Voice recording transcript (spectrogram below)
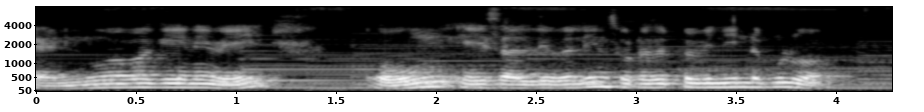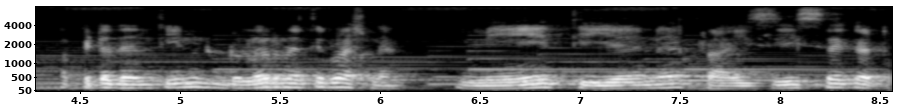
පැන්නුව වගේ නෙවෙයි. ඔවුන් ඒ සල්ලි වලින් සුටසප විඳින්න පුළුවන්. අපිට දැන්තින් ඩොලර් නැති ප්‍රශ්න මේ තියෙන ක්‍රයිසිස් එකට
